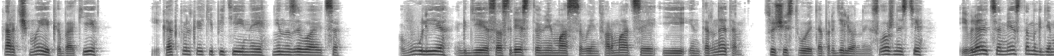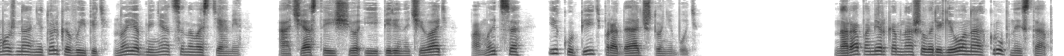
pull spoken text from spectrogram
корчмы и кабаки и как только эти питейные не называются. В Улье, где со средствами массовой информации и интернетом существуют определенные сложности, являются местом, где можно не только выпить, но и обменяться новостями, а часто еще и переночевать, помыться и купить-продать что-нибудь. Нора по меркам нашего региона крупный стаб,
